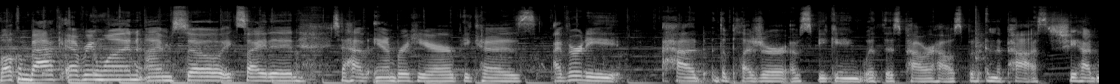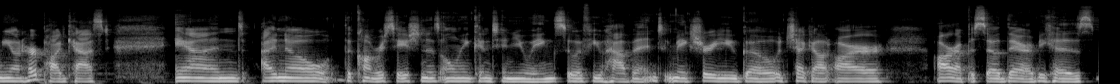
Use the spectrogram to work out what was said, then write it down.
Welcome back, everyone. I'm so excited to have Amber here because I've already had the pleasure of speaking with this powerhouse in the past. She had me on her podcast, and I know the conversation is only continuing. So if you haven't, make sure you go check out our our episode there because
